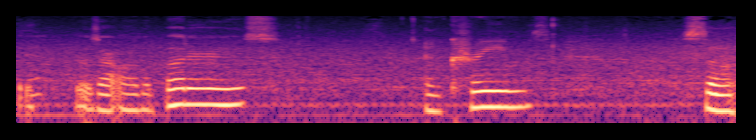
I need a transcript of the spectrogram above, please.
See, those are all the butters and creams. So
